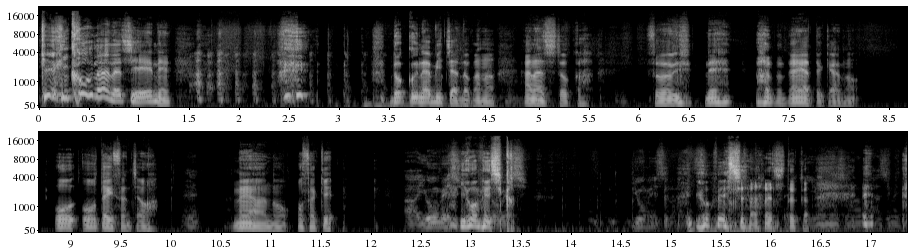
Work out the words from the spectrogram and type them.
健康な話ええねん。毒ナビちゃんとかの話とか。そうね、あの、何やったっけ、あの、お大谷さんちゃうわ。え？ねあの、お酒。あ陽明酒陽明酒か陽明酒の陽明酒の話とか。陽明酒飲み始めて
